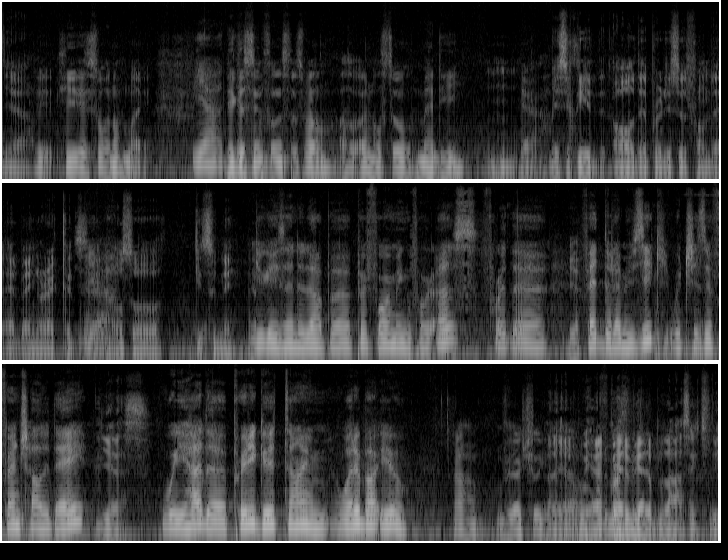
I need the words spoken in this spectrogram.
Yeah. yeah. he, he is one of my Yeah. biggest influence as well, and also Mehdi. Mhm. Yeah. Basically, th- all the producers from the Ed Banger Records Yeah. and also Kitsune. You guys ended up uh, performing for us for the Yeah. Fête de la Musique, which is a French holiday. Yes. We had a pretty good time. What about you? Uh, we actually. Uh, yeah, we had we had, we had a blast actually.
